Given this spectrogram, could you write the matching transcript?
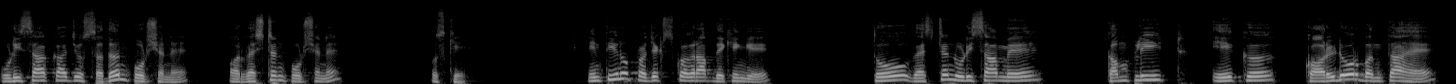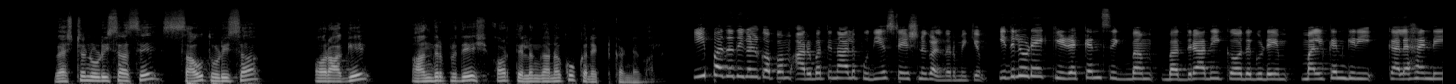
उड़ीसा का जो सदर्न पोर्शन है और वेस्टर्न पोर्शन है, उसके। इन तीनों प्रोजेक्ट्स को अगर आप देखेंगे तो वेस्टर्न उड़ीसा में कंप्लीट एक कॉरिडोर बनता है वेस्टर्न उड़ीसा से साउथ उड़ीसा और आगे आंध्र प्रदेश और तेलंगाना को कनेक्ट करने वाला ഈ പദ്ധതികൾക്കൊപ്പം അറുപത്തിനാല് പുതിയ സ്റ്റേഷനുകൾ നിർമ്മിക്കും ഇതിലൂടെ കിഴക്കൻ സിഗ്ബം ഭദ്രാദി കോതഗുഡേം മൽക്കൻഗിരി കലഹണ്ടി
